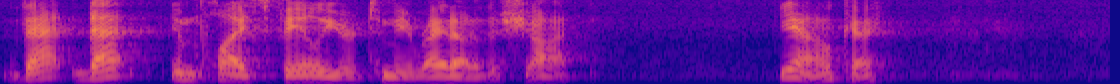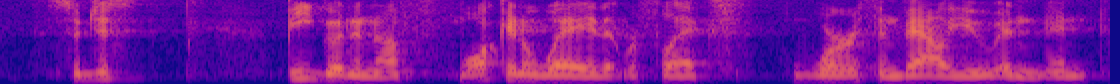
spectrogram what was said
That, that implies failure to me right out of the shot. Yeah, okay. So just be good enough, walk in a way that reflects worth and value and, and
